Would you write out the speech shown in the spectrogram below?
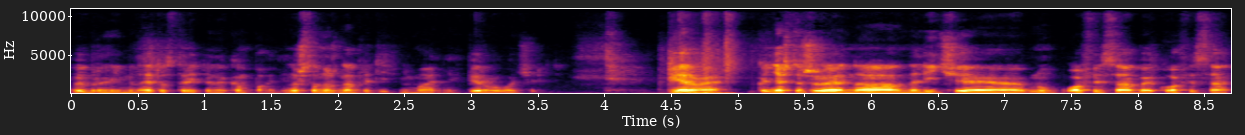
выбрали именно эту строительную компанию. На что нужно обратить внимание в первую очередь. Первое, конечно же, на наличие ну, офиса, бэк-офиса,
